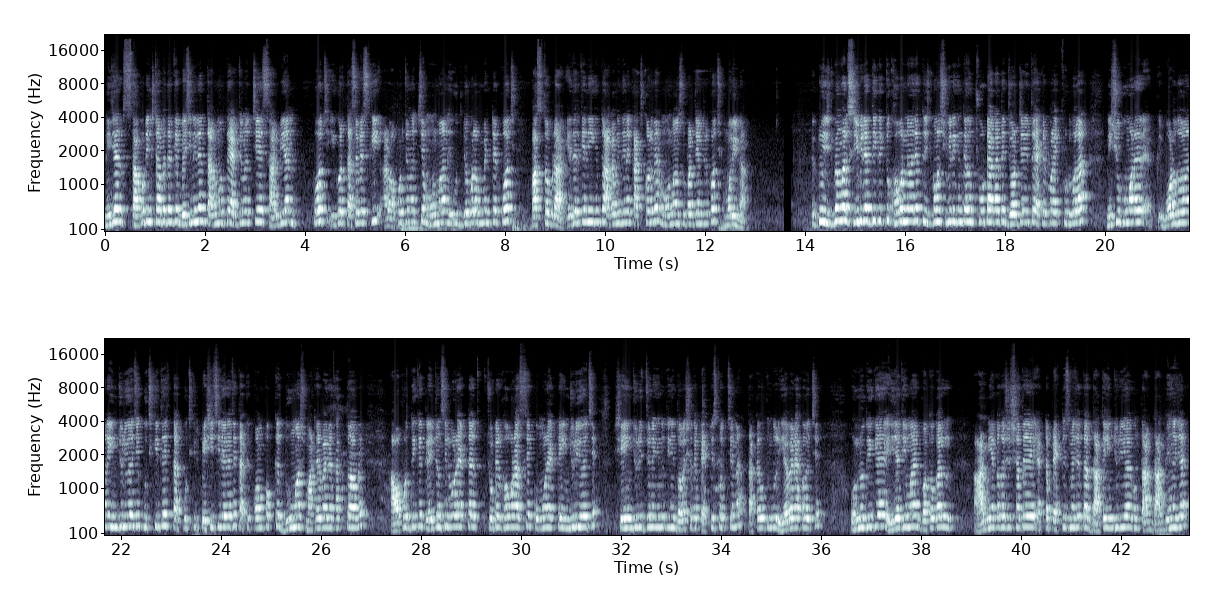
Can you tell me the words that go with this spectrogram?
নিজের সাপোর্টিং স্টাফেদেরকে বেছে নিলেন। তার মধ্যে একজন হচ্ছে সার্বিয়ান কোচ ইগোর তাসেভেস্কি আর অপরজন হচ্ছে মোহনবাগান ইউথ ডেভেলপমেন্টের কোচ বাস্তব রায়। এদেরকে নিয়ে কিন্তু আগামী দিনে কাজ করবে মোহনবাগান সুপার জায়েন্টের কোচ মলিনা। একটু ইস্টবেঙ্গল শিবিরের দিকে একটু খবর নেওয়া যায় তো ইস্টবেঙ্গল শিবিরে কিন্তু এখন চোট আঘাতে জর্জরিত একের পর এক ফুটবলার নিশু কুমারের বড় ধরনের ইঞ্জুরি হয়েছে কুচকিতে। তার কুচকির পেশি ছিঁড়ে গেছে। তাকে কমপক্ষে দু মাস মাঠের বাইরে থাকতে হবে। আর অপরদিকে ক্লেটন সিলভারের একটা চোটের খবর আসছে, কোমরে একটা ইঞ্জুরি হয়েছে। সেই ইঞ্জুরির জন্য কিন্তু তিনি দলের সাথে প্র্যাকটিস করছেন না, তাকেও কিন্তু রিহাবে রাখা হয়েছে। অন্যদিকে হিজাজি মায়ের গতকাল আর্মি একাদশের সাথে একটা প্র্যাকটিস ম্যাচে তার দাঁতে ইঞ্জুরি হয় এবং তার দাঁত ভেঙে যায়।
